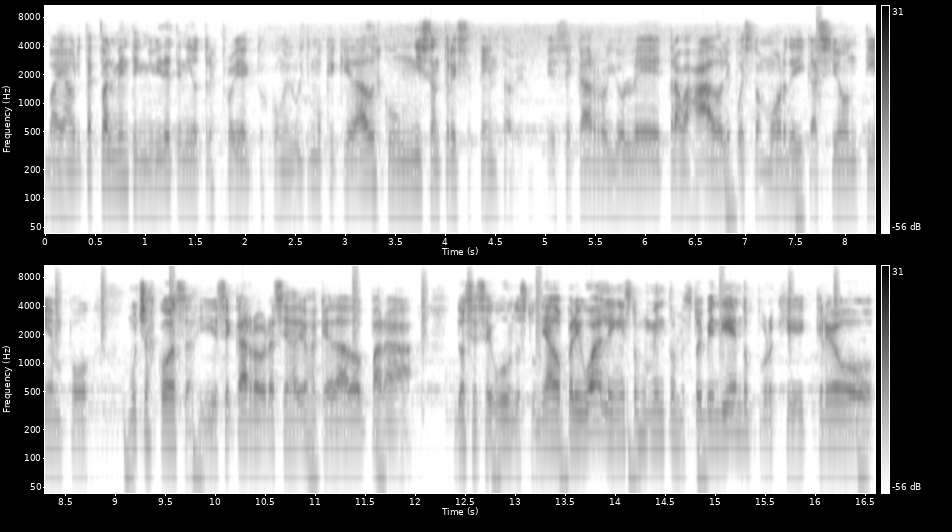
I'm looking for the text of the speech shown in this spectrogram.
Vaya, ahorita actualmente en mi vida he tenido tres proyectos. Con el último que he quedado es con un Nissan 370. Ese carro yo le he trabajado, le he puesto amor, dedicación, tiempo, muchas cosas. Y ese carro, gracias a Dios, ha quedado para 12 segundos tuneado. Pero igual en estos momentos lo estoy vendiendo porque creo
